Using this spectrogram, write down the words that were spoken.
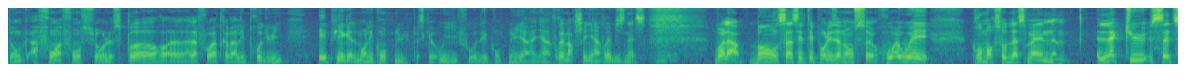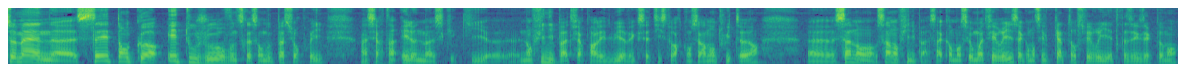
Donc à fond, à fond sur le sport, à la fois à travers les produits et puis également les contenus, parce que oui, il faut des contenus, il y a un vrai marché, il y a un vrai business. Voilà, bon, ça c'était pour les annonces Huawei. Gros morceau de la semaine. L'actu cette semaine, c'est encore et toujours, vous ne serez sans doute pas surpris, un certain Elon Musk qui euh, n'en finit pas de faire parler de lui avec cette histoire concernant Twitter. Euh, ça n'en finit pas. Ça a commencé au mois de février, ça a commencé le 14 février très exactement,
